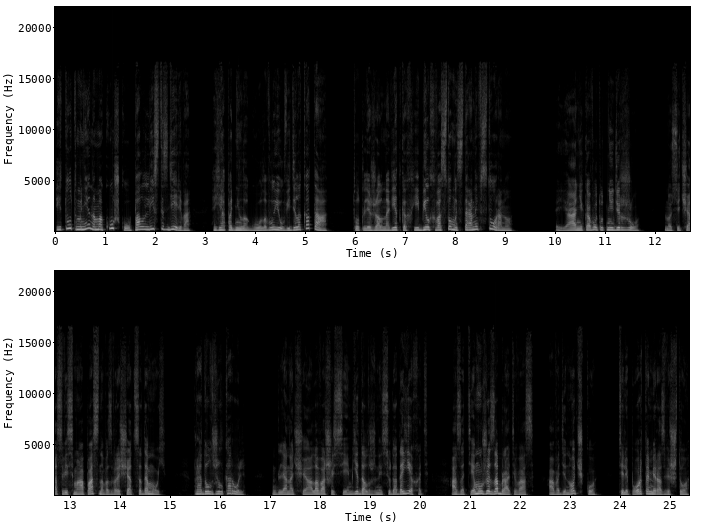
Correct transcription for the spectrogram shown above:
И тут мне на макушку упал лист из дерева. Я подняла голову и увидела кота. Тот лежал на ветках и бил хвостом из стороны в сторону. «Я никого тут не держу, но сейчас весьма опасно возвращаться домой. — продолжил король. «Для начала ваши семьи должны сюда доехать, а затем уже забрать вас, а в одиночку — телепортами разве что».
